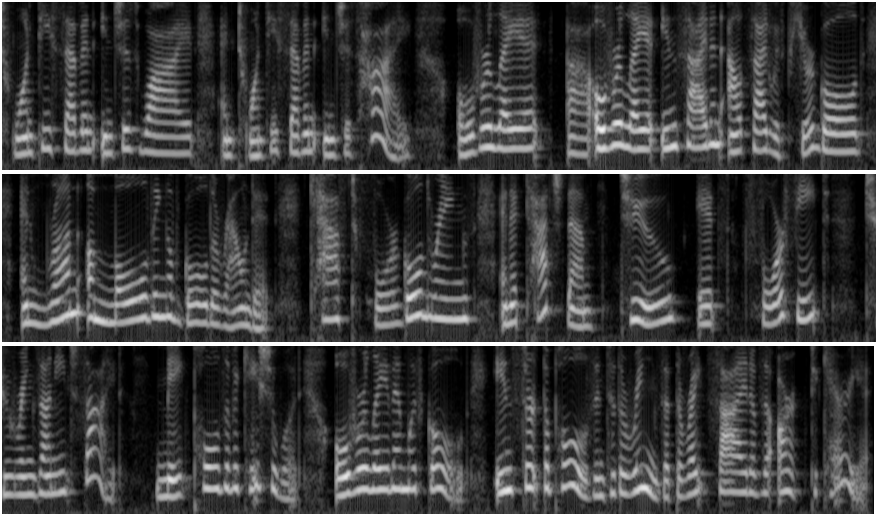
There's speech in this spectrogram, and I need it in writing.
27 inches wide, and 27 inches high. Overlay it uh, overlay it inside and outside with pure gold, and run a molding of gold around it. Cast four gold rings and attach them to its four feet, two rings on each side. Make poles of acacia wood, overlay them with gold, insert the poles into the rings at the right side of the ark to carry it.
